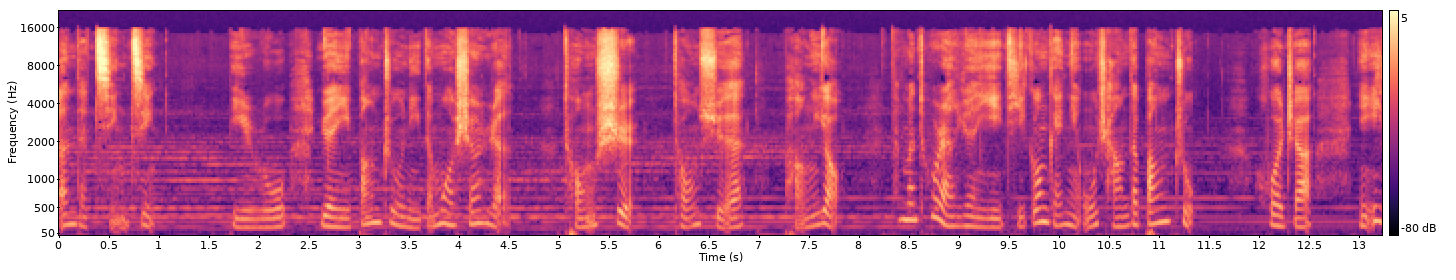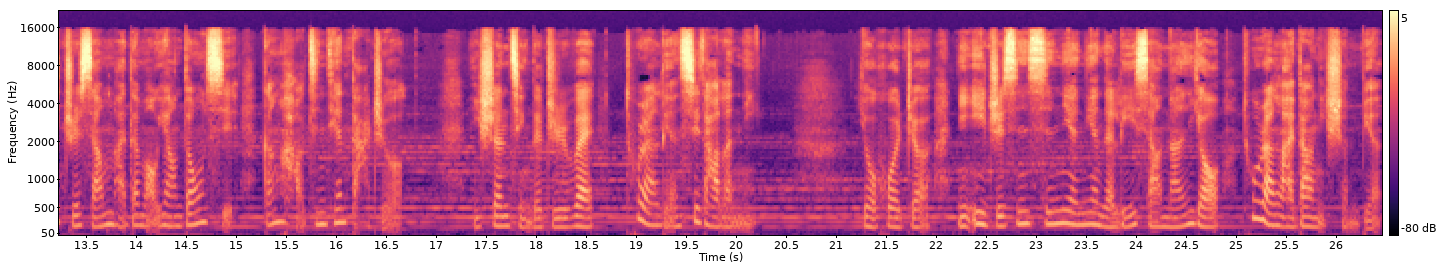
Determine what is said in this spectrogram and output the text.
恩的情境，比如愿意帮助你的陌生人、同事、同学、朋友，他们突然愿意提供给你无偿的帮助。或者你一直想买的某样东西刚好今天打折，你申请的职位突然联系到了你；又或者你一直心心念念的理想男友突然来到你身边。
